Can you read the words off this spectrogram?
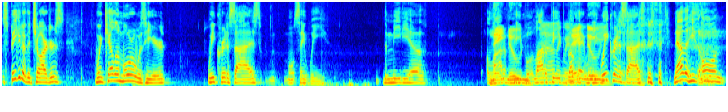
speaking of the Chargers, when Kellen Moore was here, we criticized, won't say we, the media a lot of Newton. people, a lot Yeah, of people. we- Okay, we, Newton. we criticize. now that he's on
